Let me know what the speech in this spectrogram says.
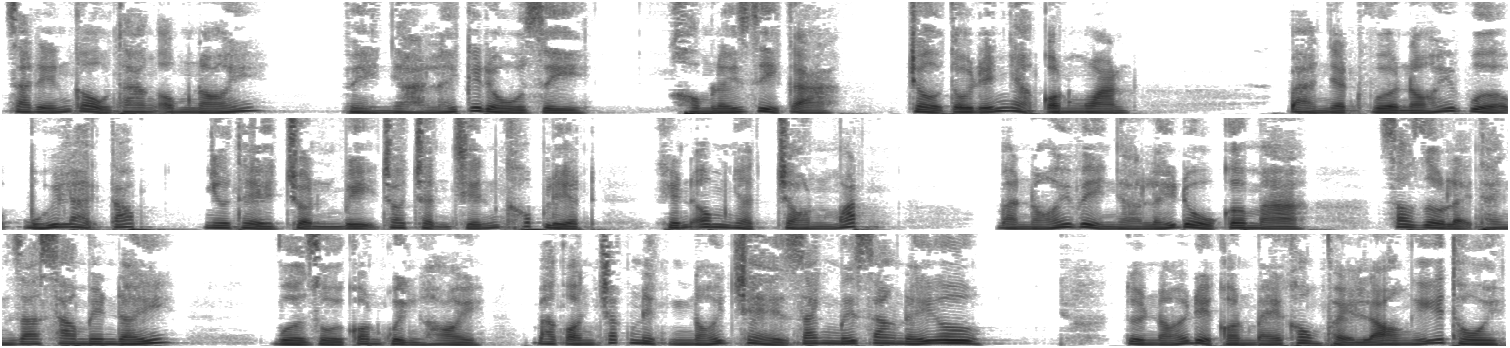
Ra đến cầu thang ông nói, Về nhà lấy cái đồ gì? Không lấy gì cả Chờ tôi đến nhà con ngoan. Bà Nhật vừa nói vừa búi lại tóc, Như thể chuẩn bị cho trận chiến khốc liệt, Khiến ông Nhật tròn mắt. Bà nói về nhà lấy đồ cơ mà, Sao giờ lại thành ra sang bên đấy? Vừa rồi con Quỳnh hỏi, Bà còn chắc nịch nói trẻ danh mới sang đấy ư? Tôi nói để con bé không phải lo nghĩ thôi.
